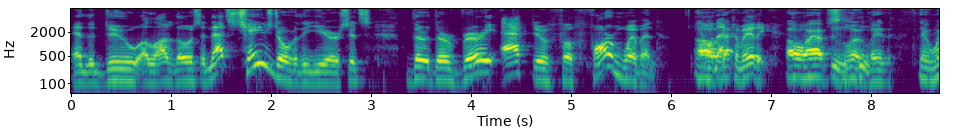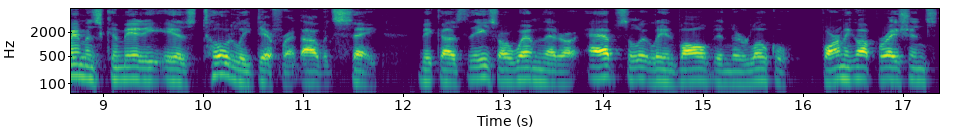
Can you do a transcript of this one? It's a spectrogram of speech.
and to do a lot of those, and that's changed over the years. It's they're they're very active uh, farm women on that, that- committee. Oh, absolutely. the Women's Committee is totally different, I would say, because these are women that are absolutely involved in their local farming operations,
